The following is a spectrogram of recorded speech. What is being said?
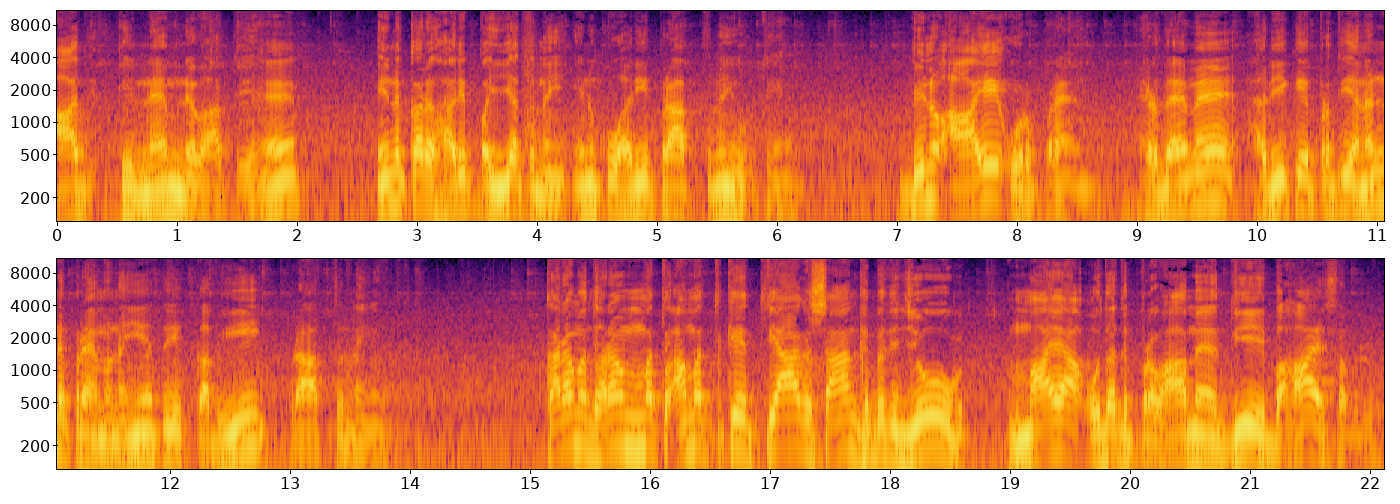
आदि के नेम निभाते हैं, इनकर हरि पैयत नहीं, इनको हरि प्राप्त नहीं होते हैं। बिन आए और प्रेम। हृदय में हरि के प्रति अनन्य प्रेम नहीं है तो ये कभी प्राप्त नहीं होते। कर्म धर्म मत अमत के त्याग सांख्य विद जोग, माया उदत प्रभा में दिए बहाय सब लोग।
